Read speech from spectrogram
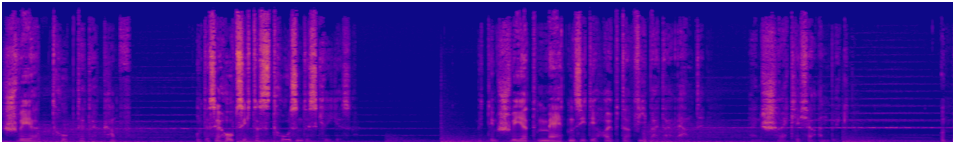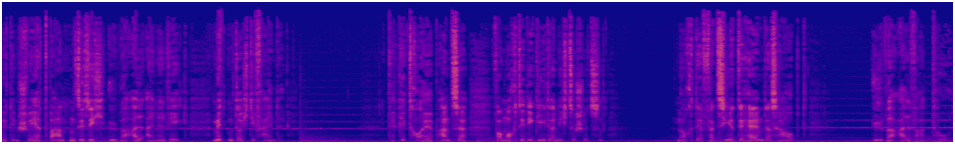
Schwer tobte der Kampf, und es erhob sich das Tosen des Krieges. Mit dem Schwert mähten sie die Häupter wie bei der Ernte. Ein schrecklicher Anblick. Und mit dem Schwert bahnten sie sich überall einen Weg, mitten durch die Feinde. Der getreue Panzer vermochte die Glieder nicht zu schützen. Noch der verzierte Helm das Haupt. Überall war Tod.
